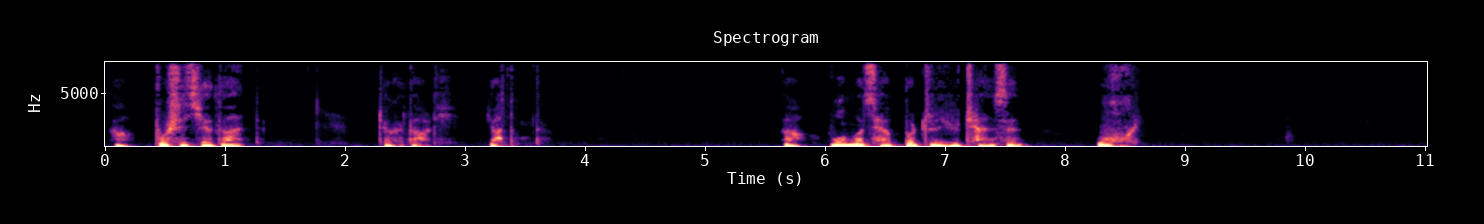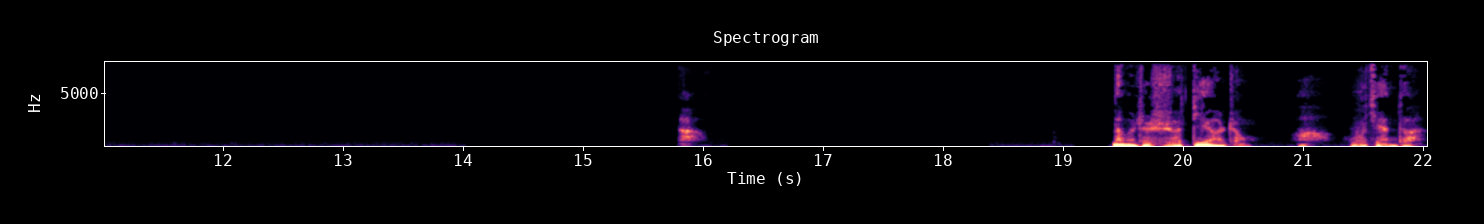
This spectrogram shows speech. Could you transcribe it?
啊，不是阶段的，这个道理要懂得，啊，我们才不至于产生误会。那么这是说第二种啊，无间断。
